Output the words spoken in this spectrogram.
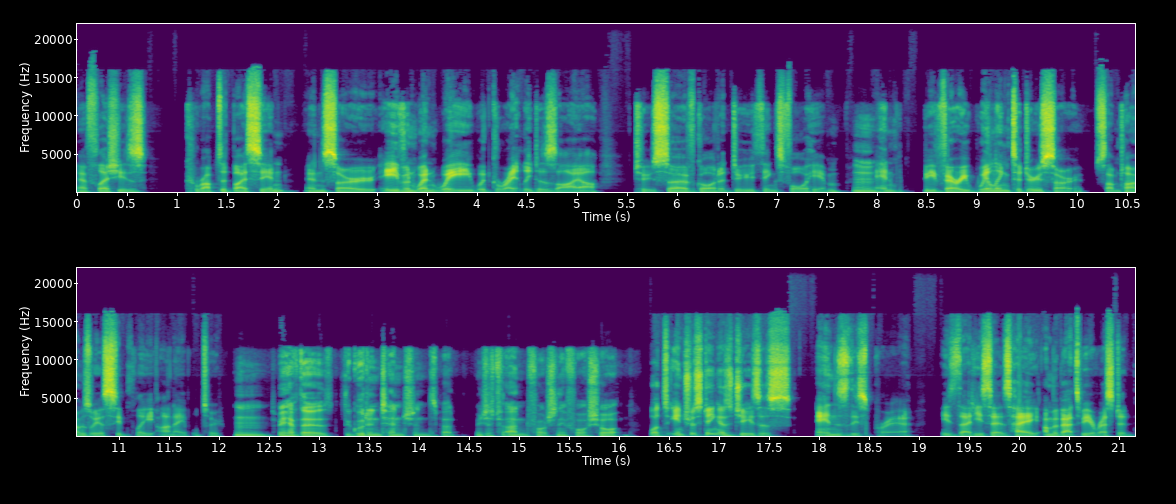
our flesh is corrupted by sin. And so even when we would greatly desire to serve God and do things for him Mm. and be very willing to do so, sometimes we are simply unable to. Mm. We have the the good intentions, but we just unfortunately fall short. What's interesting as Jesus ends this prayer is that he says, Hey, I'm about to be arrested.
